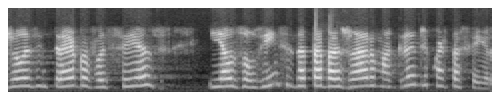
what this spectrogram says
Josi, entrego a vocês e aos ouvintes da Tabajara uma grande quarta-feira.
